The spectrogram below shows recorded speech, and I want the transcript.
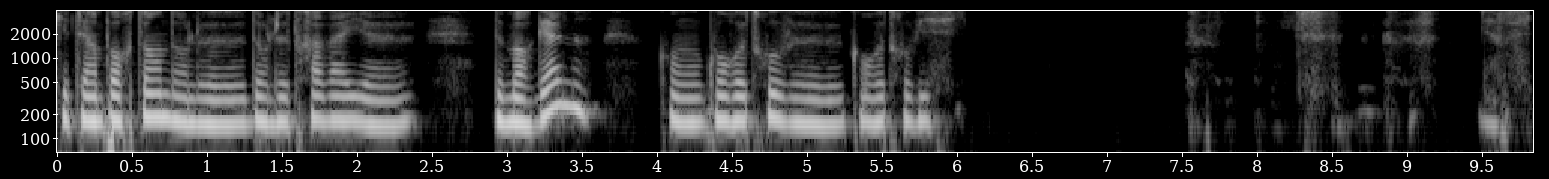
qui était important dans le, dans le travail de Morgane qu'on retrouve, qu'on retrouve ici. Merci.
